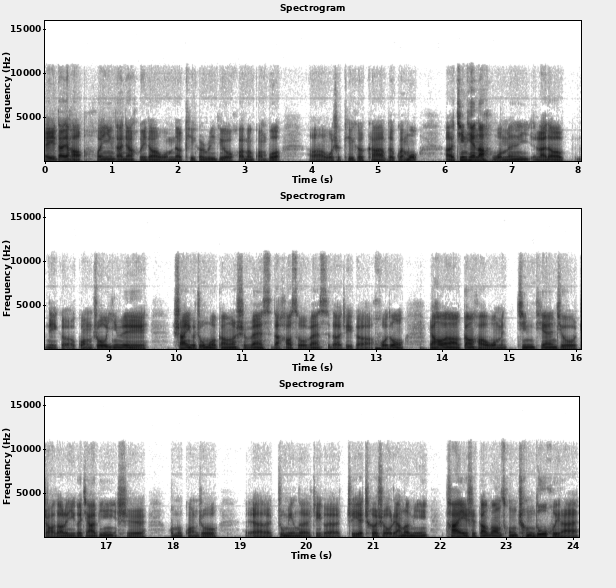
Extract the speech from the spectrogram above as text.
哎，大家好，欢迎大家回到我们的 Kicker Radio 滑板广播，呃，我是 Kicker Club 的管木，啊，今天呢，我们来到那个广州，因为上一个周末刚刚是 Vans 的 House of Vans 的这个活动，然后呢，刚好我们今天就找到了一个嘉宾，是我们广州呃著名的这个职业车手梁乐民，他也是刚刚从成都回来。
